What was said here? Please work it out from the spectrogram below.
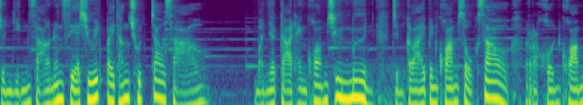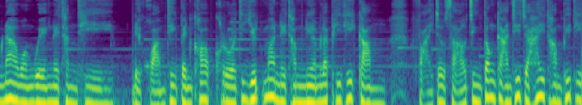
จนหญิงสาวนั้นเสียชีวิตไปทั้งชุดเจ้าสาวบรรยากาศแห่งความชื่นมื่น จึงกลายเป็นความโศกเศร้า ระคนความน่าวังเวงในทันที ด้วยความที่เป็นครอบครัวที่ยึดมั่นในธรรมเนียมและพิธีกรรม ฝ่ายเจ้าสาวจึงต้องการที่จะให้ทำพิธี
